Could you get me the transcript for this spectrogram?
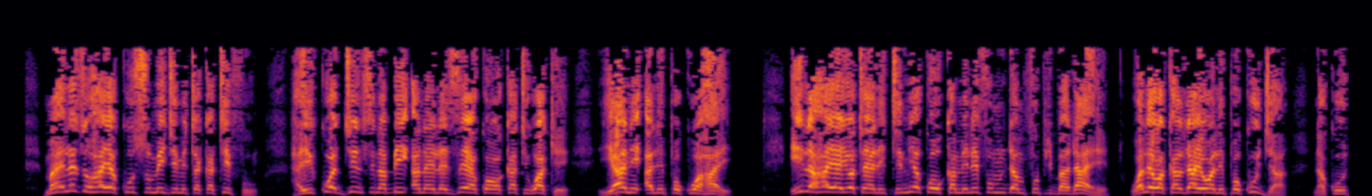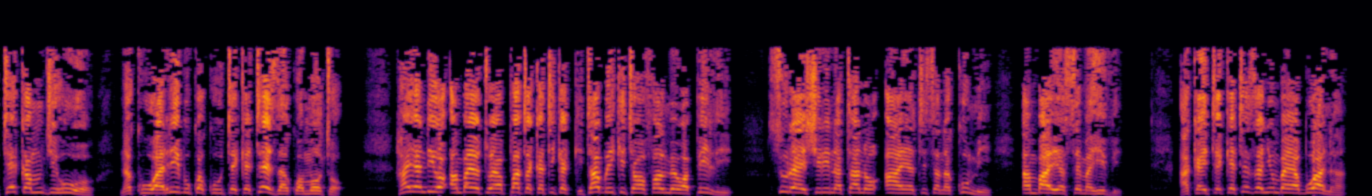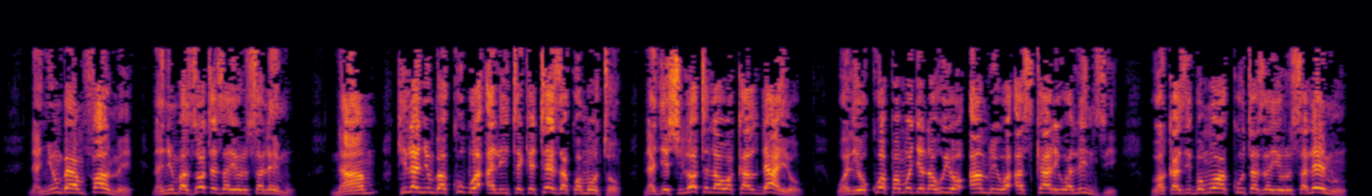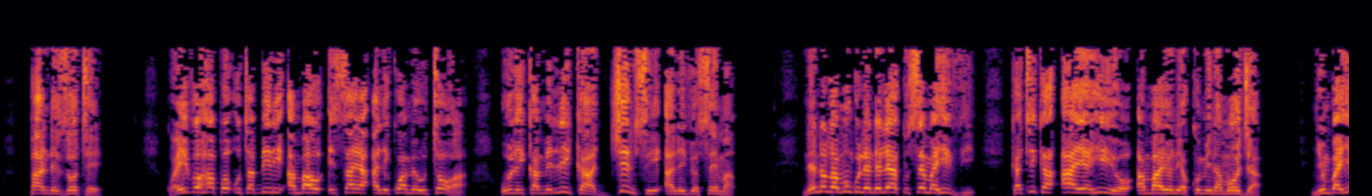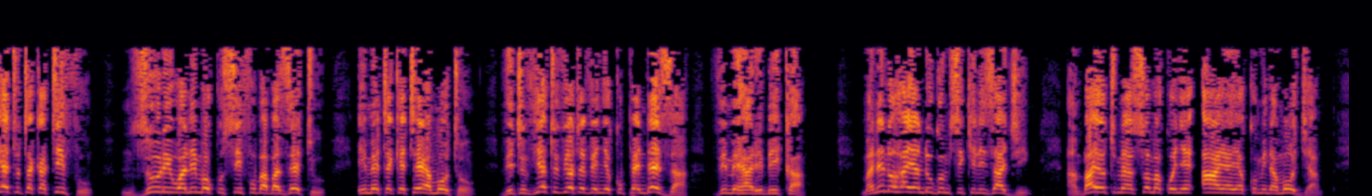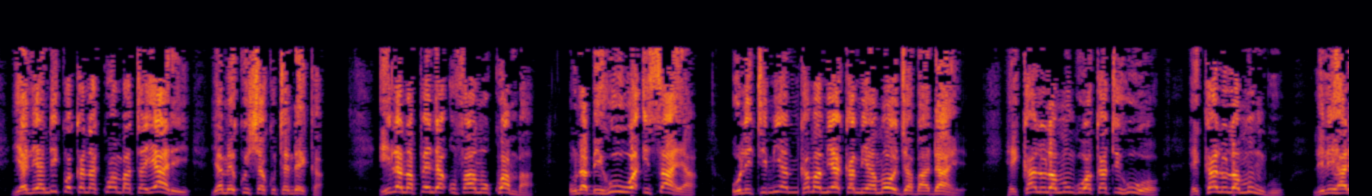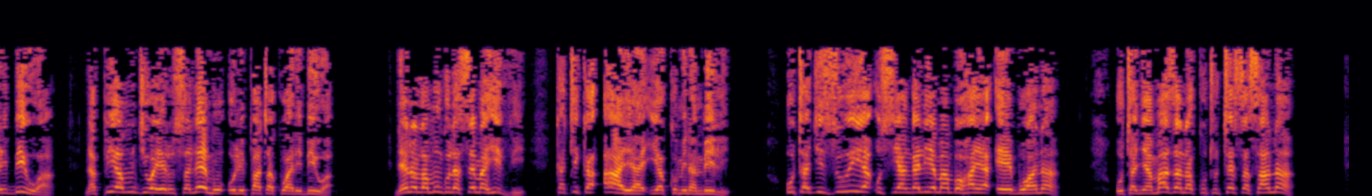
Maelezo haya kuhusu miji mitakatifu haikuwa jinsi nabii anaelezea kwa wakati wake yani alipokuwa hai. Ila haya yote yalitimia kwa ukamilifu muda mfupi baadaye wale wakaldayo walipokuja na kuuteka mji huo na kuuharibu kwa kuuteketeza kwa moto. Haya ndiyo ambayo twayapata katika kitabu hiki cha wafalme wa pili sura ya 25 aya 9 na 1 ambayo yasema hivi. Akaiteketeza nyumba ya bwana na nyumba ya mfalme na nyumba zote za yerusalemu. Nam kila nyumba kubwa aliiteketeza kwa moto na jeshi lote la wakaldayo waliokuwa pamoja na huyo amri wa askari walinzi wakazibomoa kuta za yerusalemu pande zote. Kwa hivyo hapo utabiri ambao isaya alikuwa ameutoa ulikamilika jinsi alivyosema. Neno la mungu liendelea kusema hivi katika aya hiyo ambayo ni ya 11 nyumba yetu takatifu nzuri walimokusifu baba zetu imeteketea moto vitu vyetu vyote vyenye kupendeza vimeharibika. Maneno haya ndugu msikilizaji ambayo tumeyasoma kwenye aya ya11 yaliandikwa kana kwamba tayari yamekwisha kutendeka. Ila napenda ufahamu kwamba unabii huu wa isaya ulitimia kama miaka 1 baadaye. Hekalu la mungu wakati huo hekalu la mungu liliharibiwa na pia mji wa yerusalemu ulipata kuharibiwa. Neno la mungu lasema hivi katika aya ya12 utajizuia usiangalie mambo haya e bwana. Utanyamaza na kututesa sana.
